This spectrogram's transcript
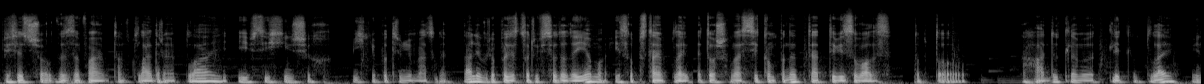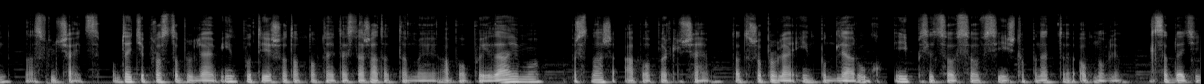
Після чого визиваємо там slider apply і всіх інших їхні потрібні методи. Далі в репозиторії все додаємо і запускаємо play, для того, щоб у нас всі компоненти активізувалися. Тобто, нагадую, коли play, він у нас включається. В апдейті просто обробляємо input, і якщо там кнопка якась нажата, то ми або поїдаємо персонажа, або переключаємо. Тобто, що обробляє input для руху, і після цього всього всі інші компоненти обновлюємо. В апдейті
